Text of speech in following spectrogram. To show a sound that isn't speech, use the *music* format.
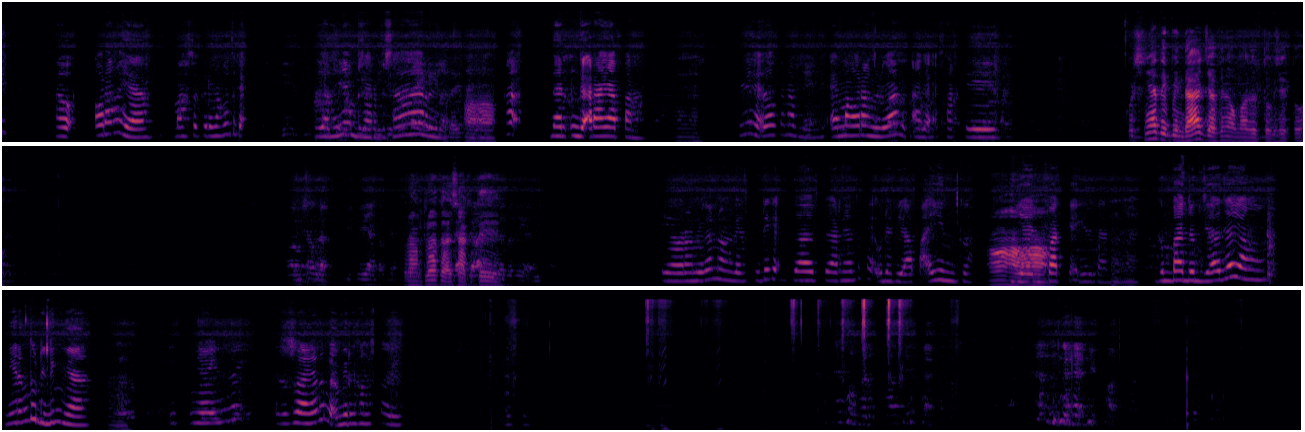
ya masuk ke rumahku tuh kayak "Eh, yangnya besar besar Heeh. Kak, dan enggak rayapan Hmm. ini nggak tahu kenapa ya. emang orang duluan agak sakti kursinya dipindah aja Vin nggak mau duduk situ orang tua agak sakti ya orang dulu kan memang agak jadi kayak pilar pilarnya tuh kayak udah diapain gitu lah oh dia heeh. kuat kayak gitu kan Mm-mm. gempa Jogja aja yang miring tuh dindingnya Mm. Itnya ini sesuainya tuh nggak miring sama sekali Gitu.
